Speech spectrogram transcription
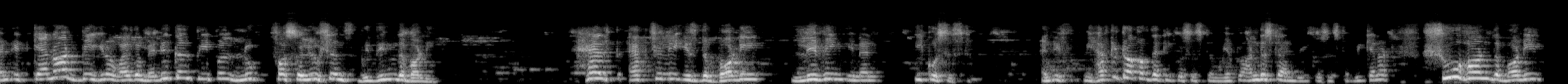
And it cannot be, you know, while the medical people look for solutions within the body, health actually is the body living in an ecosystem. And if we have to talk of that ecosystem, we have to understand the ecosystem. We cannot shoehorn the body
